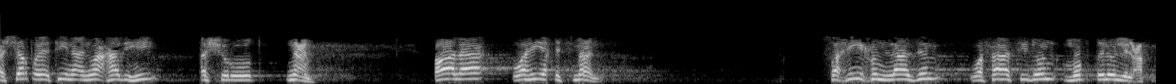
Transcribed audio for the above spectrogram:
الشرط ويأتينا أنواع هذه الشروط. نعم. قال وهي قسمان. صحيح لازم وفاسد مبطل للعقد.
